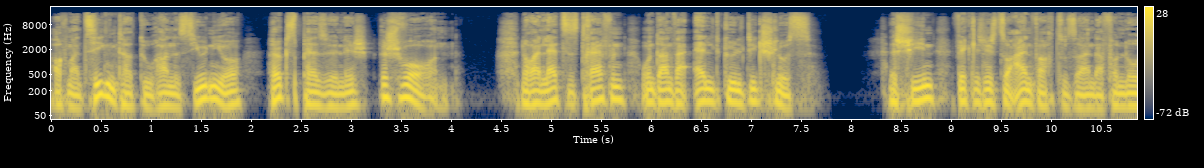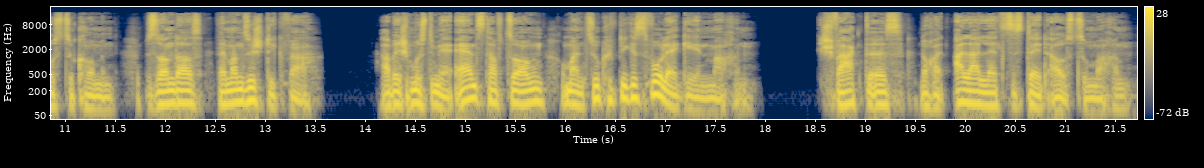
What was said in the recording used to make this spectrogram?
auf mein Ziegentattoo Hannes Junior höchstpersönlich geschworen. Noch ein letztes Treffen und dann war endgültig Schluss. Es schien wirklich nicht so einfach zu sein, davon loszukommen, besonders wenn man süchtig war. Aber ich musste mir ernsthaft Sorgen um mein zukünftiges Wohlergehen machen. Ich wagte es, noch ein allerletztes Date auszumachen,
